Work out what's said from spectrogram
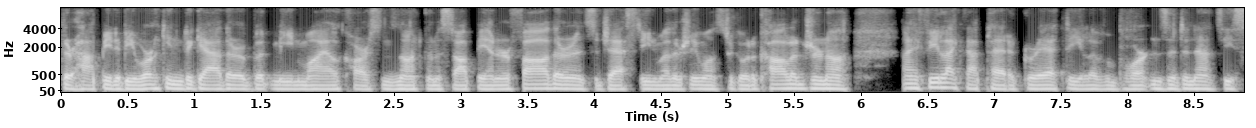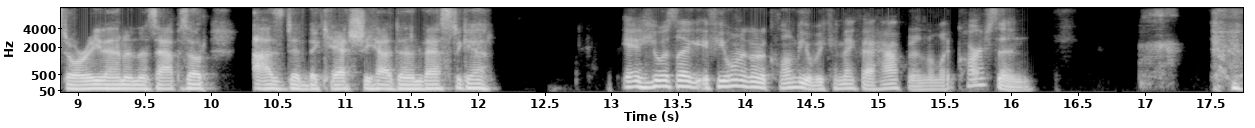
they're happy to be working together. But meanwhile, Carson's not going to stop being her father and suggesting whether she wants to go to college or not. I feel like that played a great deal of importance into Nancy's story then in this episode, as did the case she had to investigate. And he was like, if you want to go to Columbia, we can make that happen. And I'm like, Carson,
